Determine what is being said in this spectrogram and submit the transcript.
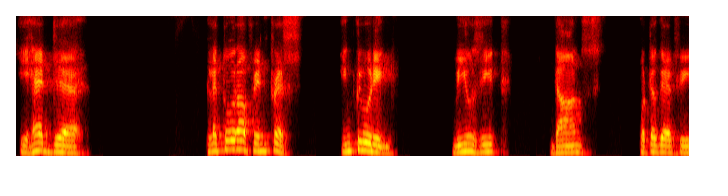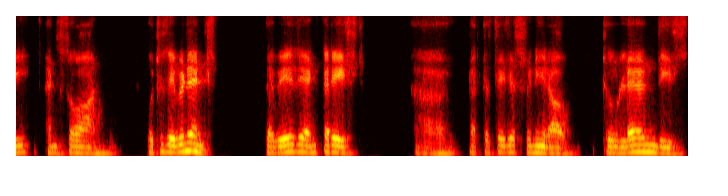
he had a plethora of interests, including music, dance, photography, and so on, which is evident the way they encouraged uh, Dr. Tejaswini Rao to learn these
